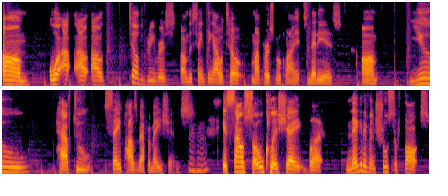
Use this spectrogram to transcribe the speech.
Um, well, I, I'll, I'll tell the grievers um the same thing I will tell my personal clients, and that is, um, you have to say positive affirmations. Mm-hmm. It sounds so cliche, but negative intrusive thoughts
